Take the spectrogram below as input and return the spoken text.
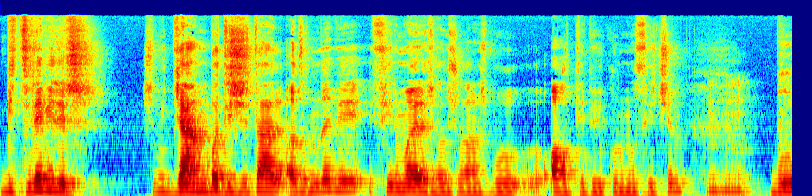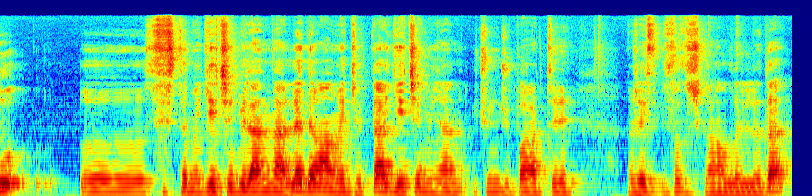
bitirebilir. Şimdi Gamba Digital adında bir firmayla çalışıyorlarmış bu altyapıyı kurması için. Hı hı. Bu e, sisteme geçebilenlerle devam edecekler. Geçemeyen üçüncü parti resmi satış kanallarıyla da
